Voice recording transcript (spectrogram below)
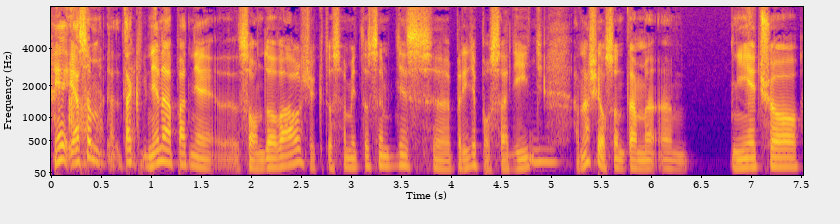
Nie, ja som tak nenápadne sondoval, že kto sa mi to sem dnes e, príde posadiť a našiel som tam e, niečo,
